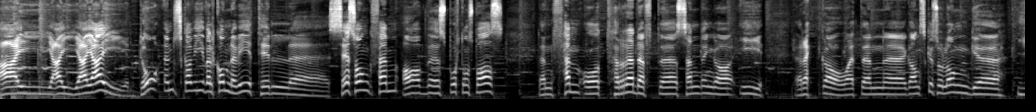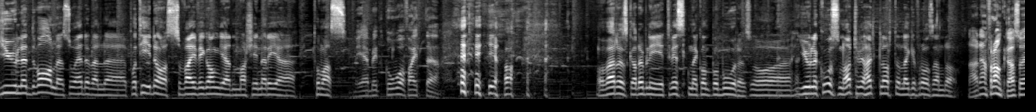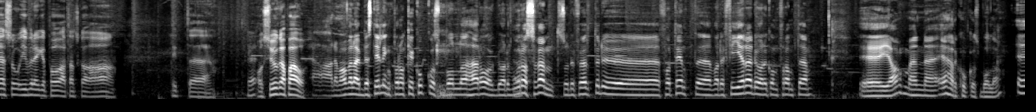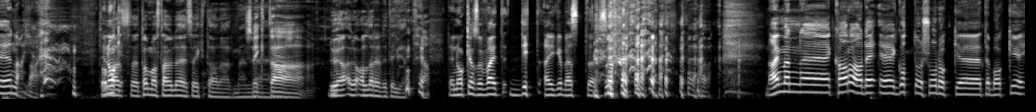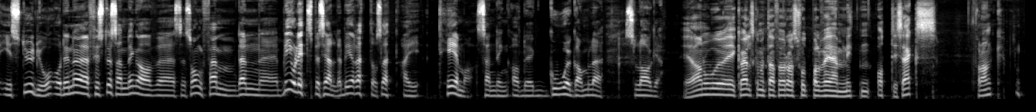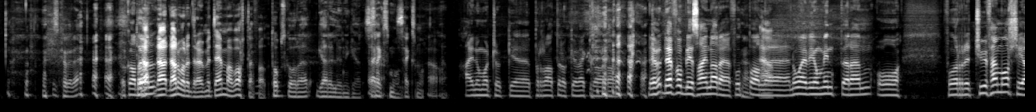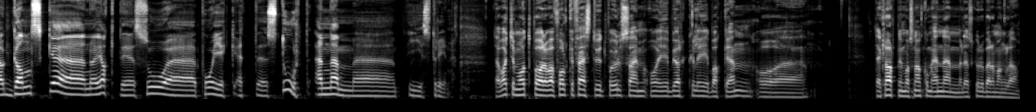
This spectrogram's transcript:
Ai, ai, ai, ai. Da ønsker vi velkomne vi til eh, sesong fem av eh, Sport om spas. Den 35. sendinga i rekka. Og etter en eh, ganske så lang eh, juledvale, så er det vel på tide å sveive i gang igjen maskineriet, Thomas. Vi er blitt gode og feite. ja. Og verre skal det bli. Tvisten er kommet på bordet, så eh, julekosen har ikke vi helt klart å legge fra oss ennå. Nei, det er en Frank da, som er så ivrig på at han skal ha litt uh, å suge på. Ja, Det var vel ei bestilling på noen kokosboller her òg. Du hadde vært og svømt, så du følte du eh, fortjente Var det fire du hadde kommet fram til? Eh, ja, men er her kokosboller. Eh, nei. Er Thomas, Thomas Taule svikta der, men eh, Svikta du er allerede tilgitt. ja. Det er noen som veit ditt eget beste. Så. Nei, men eh, karer, det er godt å se dere eh, tilbake i studio. Og denne første sendinga av eh, sesong fem, den blir jo litt spesiell. Det blir rett og slett ei temasending av det gode, gamle slaget. ja, nå i kveld skal vi ta for oss fotball-VM 1986. Frank? Skal vi det? Der, Det hadde vel det hadde vært drømmetemaet vårt, i hvert fall. Toppskårer Gary Lineker. Seks mål. Seks mål. Ja. Nei, nå må dere prate dere vekk. da. Det, det får bli seinere fotball. Ja. Eh, Nå er vi om vinteren, og for 25 år siden, ganske nøyaktig, så eh, pågikk et eh, stort NM eh, i Stryn. Det var ikke måte på. Det var folkefest ute på Ulsheim og i Bjørkelibakken. Og eh, det er klart vi må snakke om NM, men det skulle bare mangle.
